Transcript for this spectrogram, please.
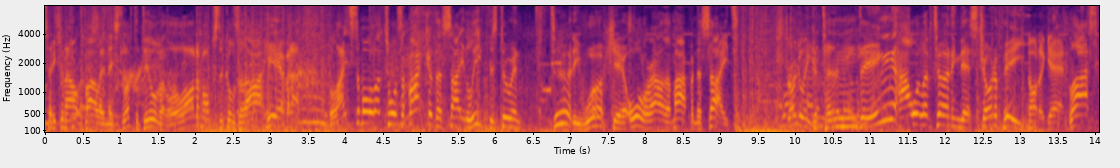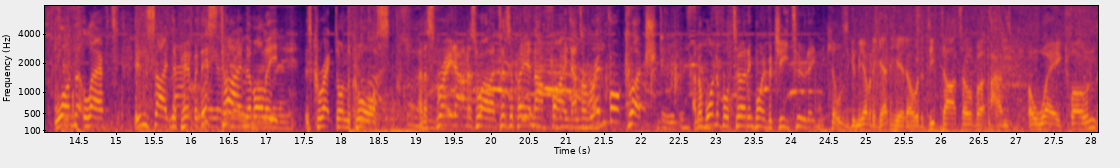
taking out Valyn. They still have to deal with a lot of obstacles that are here, but that lights them all up towards the back of the site. Leaf is doing dirty work here all around the map and the site. Struggling, contending. How will have turning this? Jonah P. Not again. Last one left inside the pit, but this time the Molly is correct on the course. And a spray down as well, anticipating that fight. That's a Red Bull clutch and a wonderful turning point for G2. They kills is going to be able to get here though with a deep dart over and away. Clone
